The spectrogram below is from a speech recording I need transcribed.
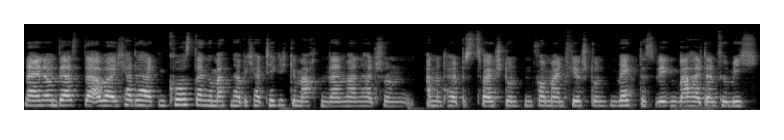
Nein, und das da, aber ich hatte halt einen Kurs dann gemacht und habe ich halt täglich gemacht und dann waren halt schon anderthalb bis zwei Stunden von meinen vier Stunden weg. Deswegen war halt dann für mich,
